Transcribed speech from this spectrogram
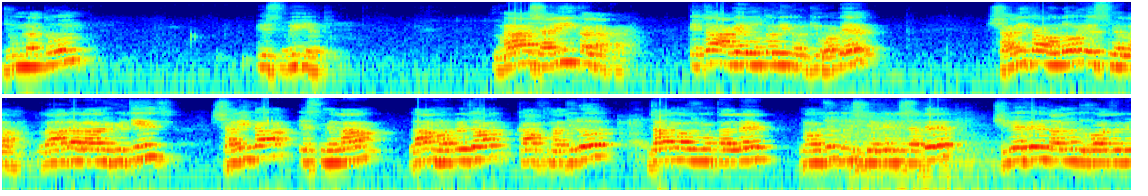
জুমলাতুন ইসমিয়াতুন। লা শারিকা লাকা। এটা আগের মতনই তোর কি হবে শারিকা হলো ইসমেলা লা। দা লা নফিজিস শারিকা, ইসমেলা, লাম হরজর কাফ মাজরুর যার মাউজ মুতাল্লিক মাউজুদ দুই শিবেফের সাথে শিবেফের তার মধ্যে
